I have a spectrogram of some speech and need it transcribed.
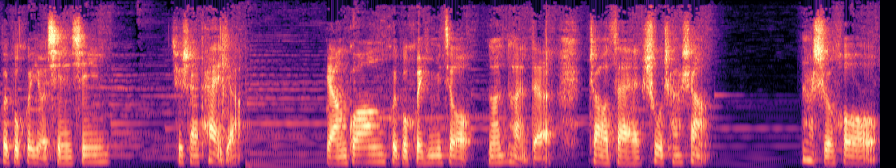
会不会有闲心去晒太阳？阳光会不会依旧暖暖的照在树杈上？那时候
